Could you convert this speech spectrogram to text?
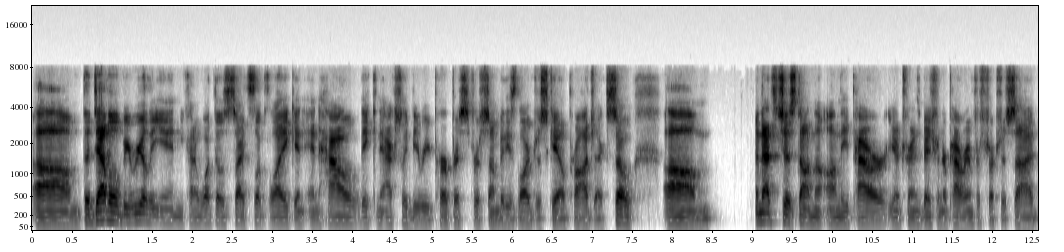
um, the devil will be really in kind of what those sites look like and, and how they can actually be repurposed for some of these larger scale projects. So, um, and that's just on the on the power, you know, transmission or power infrastructure side.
